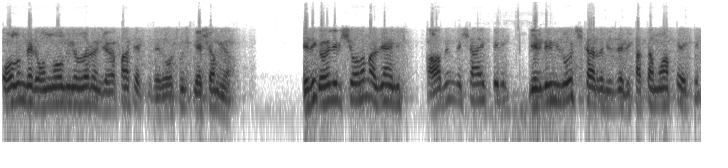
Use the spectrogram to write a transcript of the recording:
oğlum dedi onun oğlu yıllar önce vefat etti dedi. O çocuk yaşamıyor. Dedik öyle bir şey olamaz yani biz abim de şahit dedik. Birbirimizi o çıkardı biz dedik. Hatta muhabbet ettik.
